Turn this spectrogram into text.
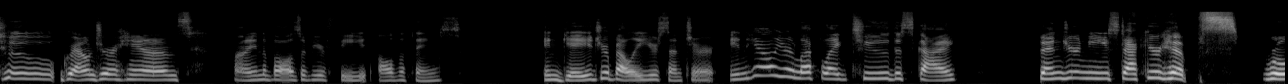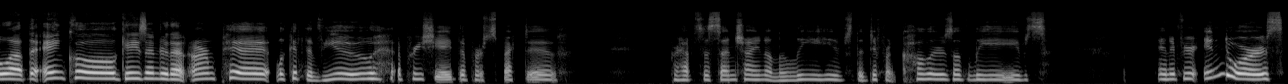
to ground your hands, find the balls of your feet, all the things. Engage your belly, your center. Inhale your left leg to the sky. Bend your knees, stack your hips, roll out the ankle, gaze under that armpit, look at the view, appreciate the perspective. Perhaps the sunshine on the leaves, the different colors of leaves. And if you're indoors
